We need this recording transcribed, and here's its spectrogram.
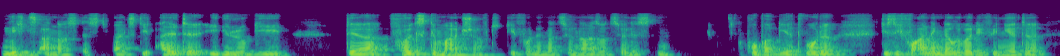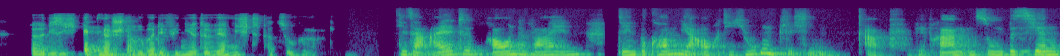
nichts anderes ist als die alte Ideologie der Volksgemeinschaft, die von den Nationalsozialisten propagiert wurde, die sich vor allen Dingen darüber definierte, äh, die sich ethnisch darüber definierte, wer nicht dazugehört. Dieser alte braune Wein, den bekommen ja auch die Jugendlichen ab. Wir fragen uns so ein bisschen,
